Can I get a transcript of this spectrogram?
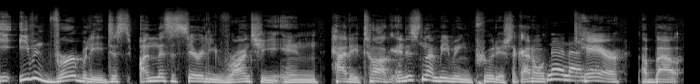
e- even verbally just unnecessarily raunchy in how they talk and this is not me being prudish like i don't No, no, no. care about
